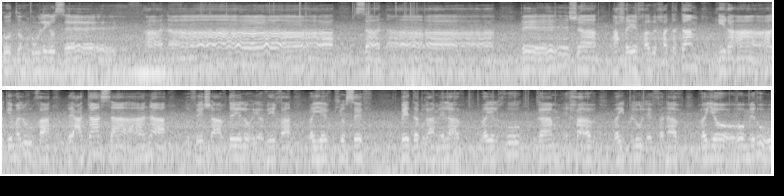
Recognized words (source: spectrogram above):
כה תאמרו ליוסף, אנא פשע אחיך וחטאתם, כי רעה גמלוך, ועתה שנא לפשע עבדי אלוהי אביך, ויבק יוסף בדברם אליו, וילכו גם אחיו, ויפלו לפניו, ויאמרו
